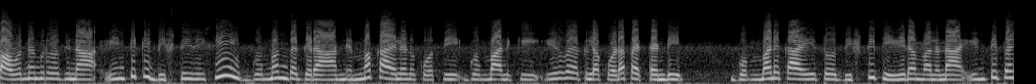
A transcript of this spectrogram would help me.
పౌర్ణమి రోజున ఇంటికి దిష్టి తీసి గుమ్మం దగ్గర నిమ్మకాయలను కోసి గుమ్మానికి ఇరువైపులా కూడా పెట్టండి. గుమ్మడికాయతో దిష్టి తీయడం వలన ఇంటిపై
